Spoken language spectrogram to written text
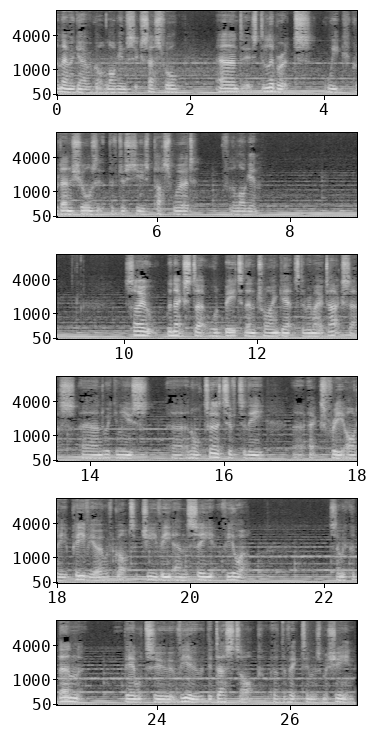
And there we go, we've got login successful. And it's deliberate weak credentials, they've just used password for the login. So the next step would be to then try and get the remote access and we can use uh, an alternative to the uh, X3 RDP viewer, we've got GVNC viewer. So we could then be able to view the desktop of the victim's machine.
